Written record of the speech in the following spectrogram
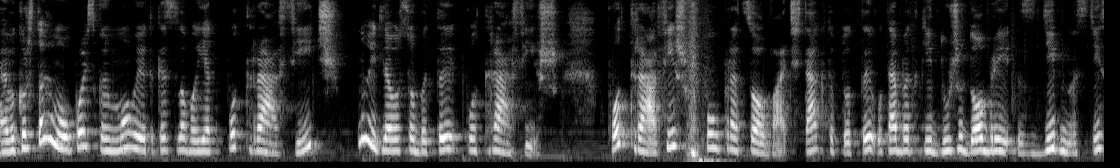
Е, Використовуємо польською мовою таке слово як потрафіч, ну і для особи ти потрафіш. Потрафіш співпрацювати, так? Тобто ти у тебе такі дуже добрі здібності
